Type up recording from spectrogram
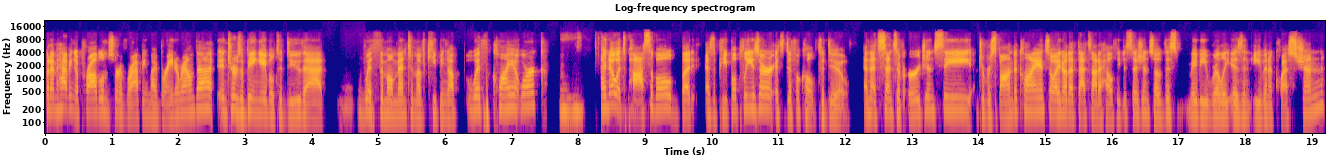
but i'm having a problem sort of wrapping my brain around that in terms of being able to do that with the momentum of keeping up with client work. Mm-hmm. I know it's possible, but as a people pleaser, it's difficult to do and that sense of urgency to respond to clients. So I know that that's not a healthy decision. So this maybe really isn't even a question,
